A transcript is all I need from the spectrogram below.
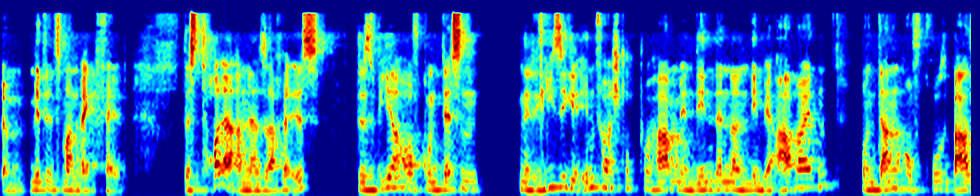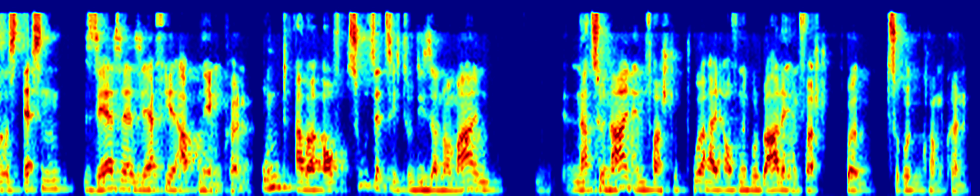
ähm, Mittelsmann wegfällt. Das Tolle an der Sache ist, dass wir aufgrund dessen eine riesige Infrastruktur haben in den Ländern, in denen wir arbeiten und dann auf Basis dessen sehr, sehr, sehr viel abnehmen können. Und aber auch zusätzlich zu dieser normalen nationalen Infrastruktur halt auf eine globale Infrastruktur zurückkommen können.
